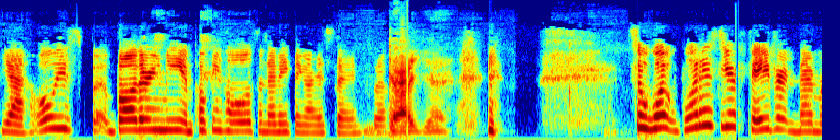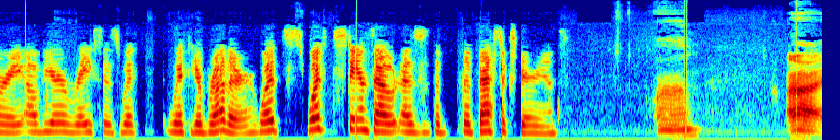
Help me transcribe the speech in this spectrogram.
yeah, always bothering me and poking holes in anything I say. So. God, yeah. so what what is your favorite memory of your races with with your brother? What's what stands out as the the best experience? Um, I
